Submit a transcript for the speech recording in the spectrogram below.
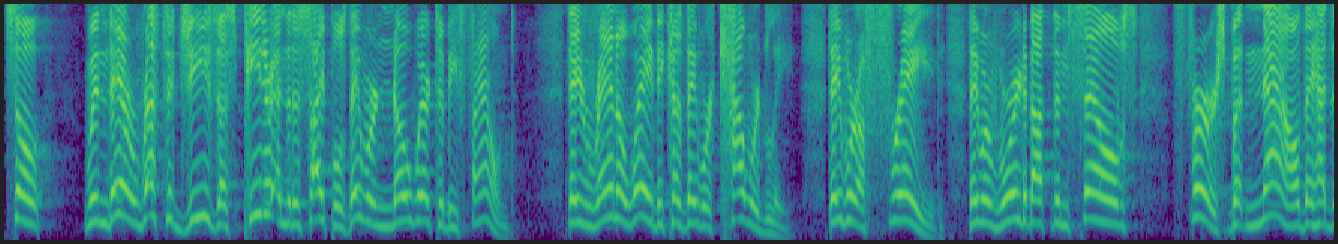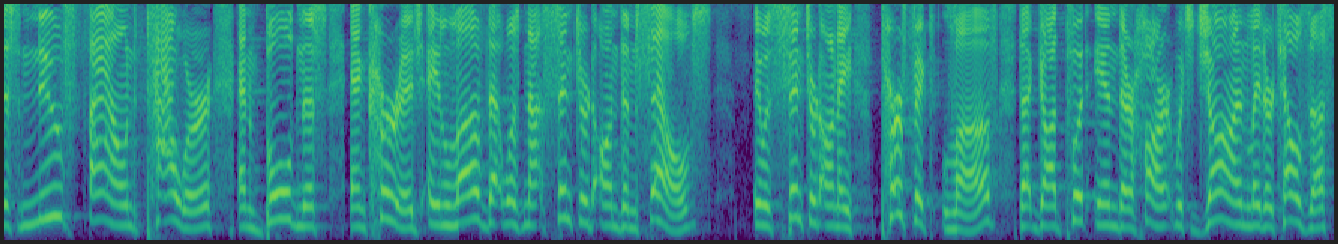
So when they arrested Jesus, Peter and the disciples, they were nowhere to be found. They ran away because they were cowardly. They were afraid. They were worried about themselves first, but now they had this newfound power and boldness and courage, a love that was not centered on themselves. It was centered on a perfect love that God put in their heart, which John later tells us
